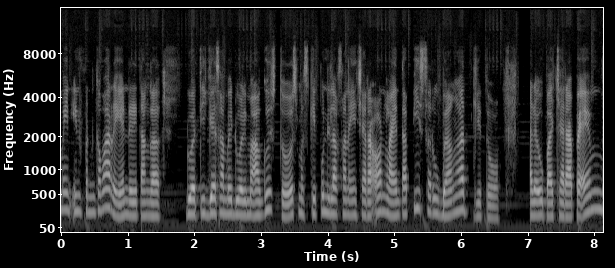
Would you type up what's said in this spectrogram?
main event kemarin dari tanggal 23 sampai 25 Agustus meskipun dilaksanain secara online tapi seru banget gitu. Ada upacara PMB,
